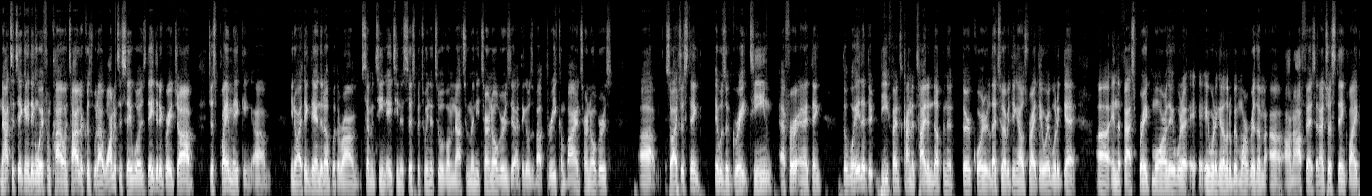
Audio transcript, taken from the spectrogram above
Not to take anything away from Kyle and Tyler, because what I wanted to say was they did a great job just playmaking. Um, you know, I think they ended up with around 17, 18 assists between the two of them. Not too many turnovers. I think it was about three combined turnovers. Um, so I just think it was a great team effort, and I think the way that the defense kind of tightened up in the third quarter led to everything else. Right, they were able to get uh, in the fast break more. They were able to get a little bit more rhythm uh, on offense, and I just think like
